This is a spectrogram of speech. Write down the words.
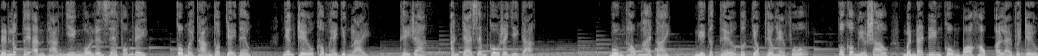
Đến lúc thấy anh thản nhiên ngồi lên xe phóng đi, cô mới thẳng thốt chạy theo. Nhưng Triệu không hề dừng lại. Thì ra anh chả xem cô ra gì cả. Buông thõng hai tay, nghi thất thểu bước dọc theo hè phố. Cô không hiểu sao mình đã điên cuồng bỏ học ở lại với Triệu,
